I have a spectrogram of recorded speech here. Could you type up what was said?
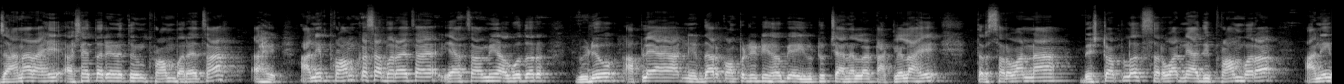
जाणार आहे. अशा तऱ्हेने तुम्ही फॉर्म भरायचा आहे. आणि फॉर्म कसा भरायचा आहे याचा मी अगोदर व्हिडिओ आपल्या निर्धार कॉम्पिटेटिव्ह हब या यूट्यूब चॅनलला टाकलेला आहे. तर सर्वांना बेस्ट ऑफ लक सर्वांनी आधी फॉर्म भरा आणि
